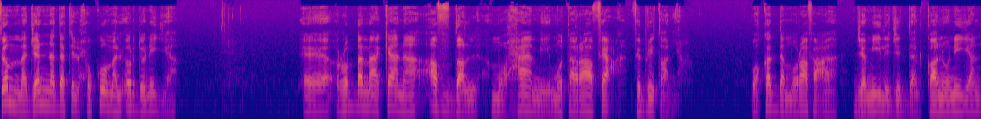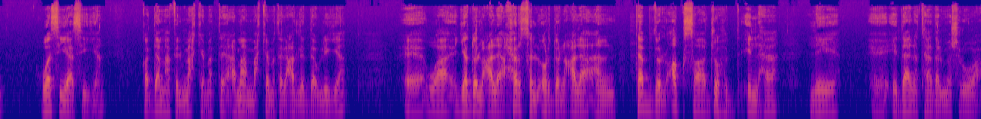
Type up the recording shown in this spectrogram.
ثم جندت الحكومة الأردنية آه، ربما كان أفضل محامي مترافع في بريطانيا وقدم مرافعه جميله جدا قانونيا وسياسيا قدمها في المحكمة أمام محكمة العدل الدولية آه، ويدل على حرص الأردن على أن تبذل أقصى جهد إلها لإدانة هذا المشروع.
